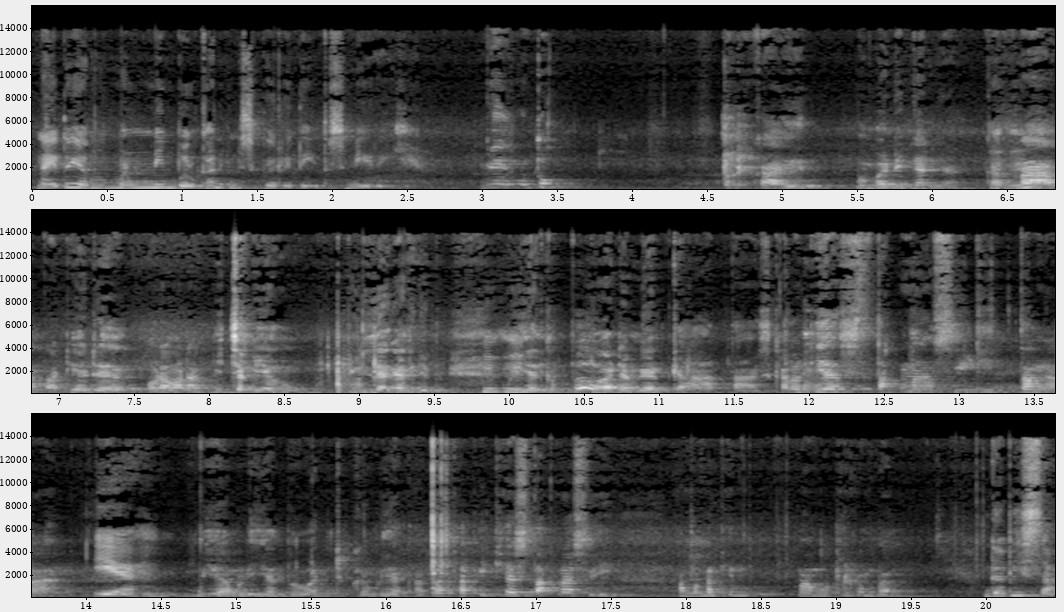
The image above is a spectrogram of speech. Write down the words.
nah itu yang menimbulkan insecurity itu sendiri. Oke, untuk terkait membandingkan ya, karena tadi ada orang-orang bijak yang bilang kan gitu, melihat ke bawah dan melihat ke atas. Kalau dia stagnasi di tengah, iya. dia melihat bawah juga melihat atas, tapi dia stagnasi, apakah dia mampu berkembang? nggak bisa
